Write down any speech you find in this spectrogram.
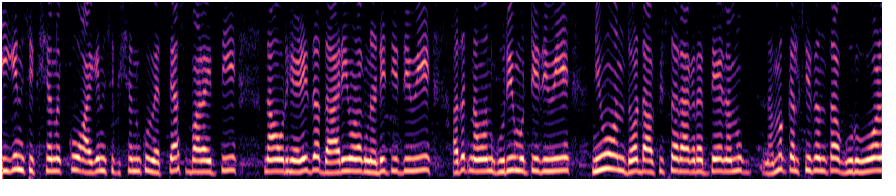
ಈಗಿನ ಶಿಕ್ಷಣಕ್ಕೂ ಆಗಿನ ಶಿಕ್ಷಣಕ್ಕೂ ವ್ಯತ್ಯಾಸ ಭಾಳ ಐತಿ. ನಾವು ಅವ್ರು ಹೇಳಿದ ದಾರಿ ಒಳಗೆ ನಡೀತಿದ್ದೀವಿ ಅದಕ್ಕೆ ನಾವೊಂದು ಗುರಿ ಮುಟ್ಟಿದ್ದೀವಿ ನೀವು ಒಂದು ದೊಡ್ಡ ಆಫೀಸರ್ ಆಗಿರತ್ತೆ. ನಮ್ಗೆ ನಮಗೆ ಕಲಿಸಿದಂಥ ಗುರುಗಳ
